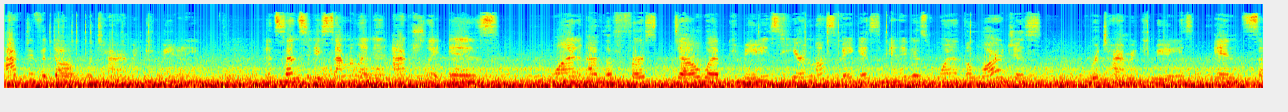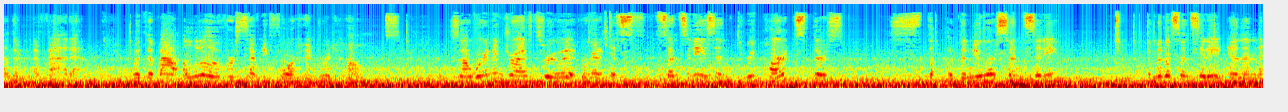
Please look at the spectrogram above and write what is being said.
active adult retirement community. And Sun City Summerlin actually is one of the first Del Webb communities here in Las Vegas, and it is one of the largest retirement communities in southern Nevada, with about a little over 7,400 homes. So we're going to drive through it. We're going to. It's, Sun City is in three parts. There's the, the newer Sun City, the middle Sun City, and then the,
